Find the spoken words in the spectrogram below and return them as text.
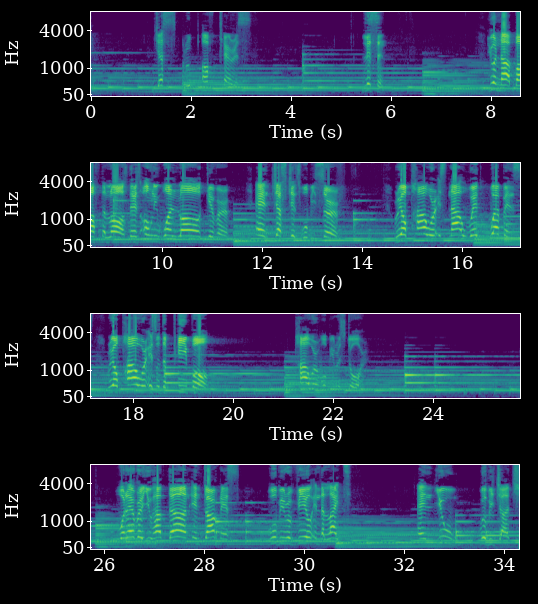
just group of terrorists. Listen. You are not above the laws. There's only one lawgiver and justice will be served. Real power is not with weapons, real power is with the people power will be restored. Whatever you have done in darkness will be revealed in the light, and you will be judged.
